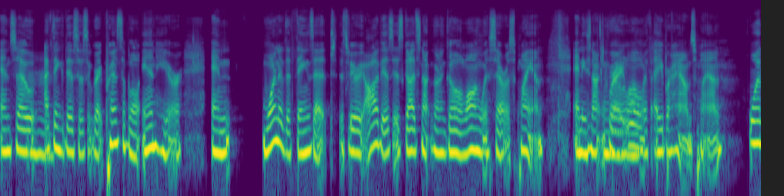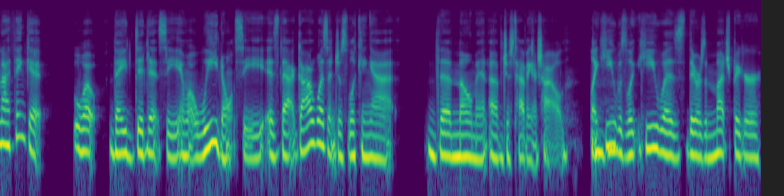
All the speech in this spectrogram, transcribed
And so I mm-hmm. think this is a great principle in here. And one of the things that is very obvious is God's not going to go along with Sarah's plan, and He's not going to go along well- with Abraham's plan. Well, and I think it, what they didn't see and what we don't see is that God wasn't just looking at the moment of just having a child. Like he mm-hmm. was, look, he was, there was a much bigger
